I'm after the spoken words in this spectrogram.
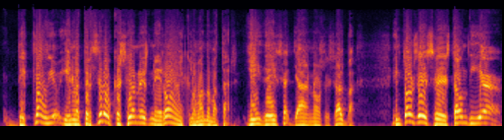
de Claudio, y en la tercera ocasión es Nerón el que lo manda matar, y de esa ya no se salva. Entonces eh, está un día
